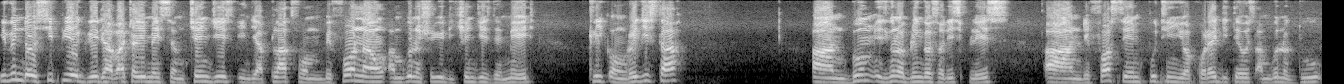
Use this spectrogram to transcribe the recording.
Even though cpa grip have actually made some changes in their platform before now i'm going to show you the changes they made. Click on register. And boom it's going to bring us to this place. And the first thing put in your correct details. I'm going to do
